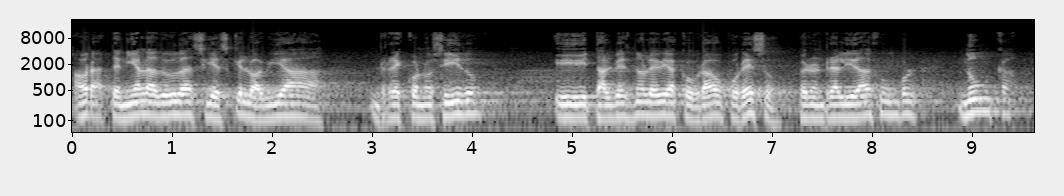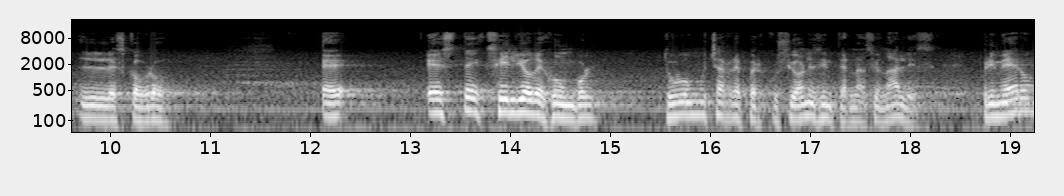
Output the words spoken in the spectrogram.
Ahora, tenía la duda si es que lo había reconocido y tal vez no le había cobrado por eso, pero en realidad Humboldt nunca les cobró. Eh, este exilio de Humboldt tuvo muchas repercusiones internacionales. Primero,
